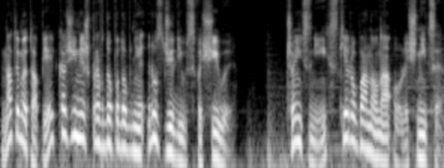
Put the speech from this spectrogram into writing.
Na tym etapie Kazimierz prawdopodobnie rozdzielił swe siły, Część z nich skierowano na Oleśnicę.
